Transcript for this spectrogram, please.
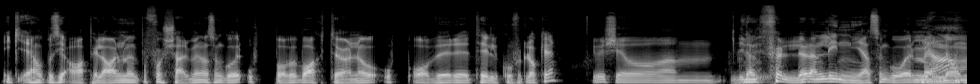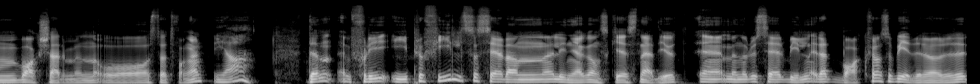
ikke, jeg holdt på å si A-pilaren, men på forskjermen, og som går oppover bakdørene og oppover til koffertlokket? Skal vi se og um, Den følger den linja som går mellom bakskjermen og støttefangeren. Ja. Den, fordi i profil så ser den linja ganske snedig ut, eh, men når du ser bilen rett bakfra, så bidrar det,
